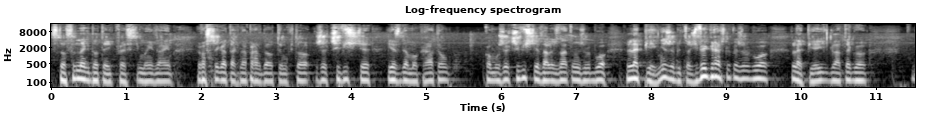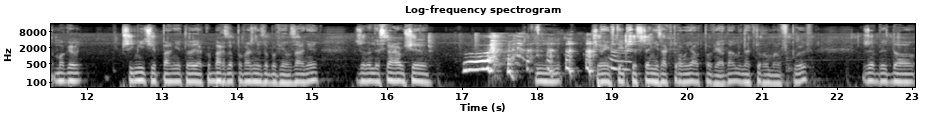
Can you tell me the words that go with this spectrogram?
stosunek do tej kwestii, moim zdaniem, rozstrzyga tak naprawdę o tym, kto rzeczywiście jest demokratą, komu rzeczywiście zależy na tym, żeby było lepiej. Nie żeby coś wygrać, tylko żeby było lepiej. Dlatego mogę, przyjmijcie Panie to jako bardzo poważne zobowiązanie, że będę starał się mm, w tej przestrzeni, za którą ja odpowiadam i na którą mam wpływ, żeby do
